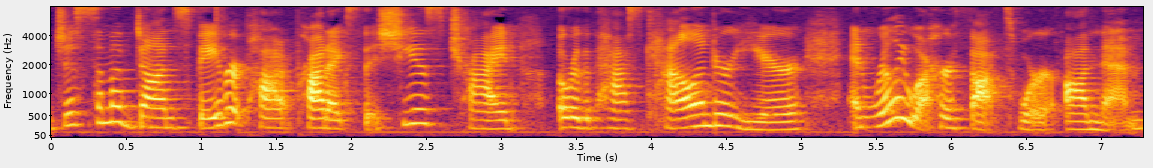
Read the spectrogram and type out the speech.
just some of Dawn's favorite products that she has tried over the past calendar year and really what her thoughts were on them.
